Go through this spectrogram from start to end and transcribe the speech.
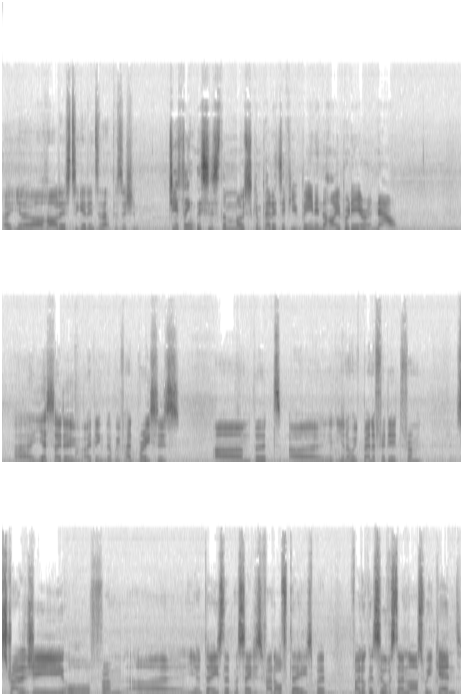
uh, you know our hardest to get into that position. Do you think this is the most competitive you've been in the hybrid era now? Uh, yes, I do. I think that we've had races um, that uh, you know we've benefited from strategy or from uh, you know days that Mercedes have had off days. But if I look at Silverstone last weekend,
